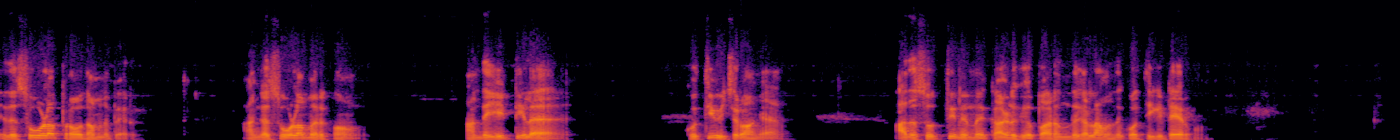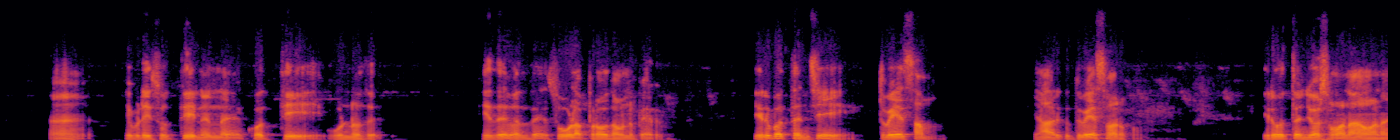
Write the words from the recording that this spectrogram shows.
இது சூலப்ரோதம்னு பேர் அங்கே சூளம் இருக்கும். அந்த ஈட்டியில் குத்தி வச்சுருவாங்க. அதை சுற்றி நின்று கழுகு, பருந்துகள்லாம் வந்து கொத்திக்கிட்டே இருக்கும். இப்படி சுற்றி நின்று கொத்தி உண்ணுது. இது வந்து சூலப்ரோதம்னு பேரு. 25 துவேஷம். யாருக்கு துவேஷம் இருக்கும். இருபத்தஞ்சி வருஷமாக நான் அவனை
